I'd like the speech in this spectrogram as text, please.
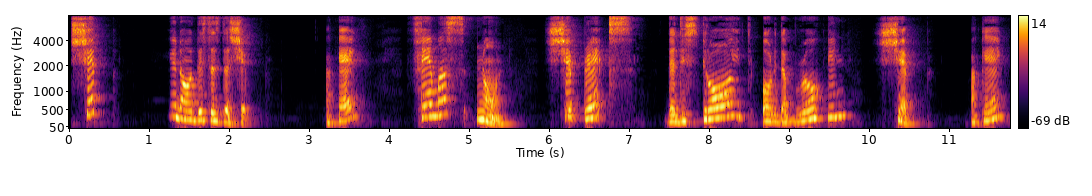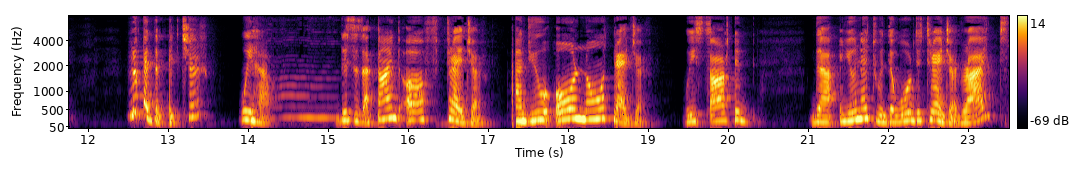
Ship, you know, this is the ship. Okay? Famous, known. Shipwrecks, the destroyed or the broken ship. Okay? Look at the picture we have. This is a kind of treasure, and you all know treasure. We started the unit with the word treasure, right?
